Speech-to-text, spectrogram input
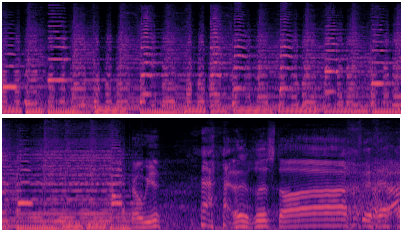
Thank je. Rustig.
